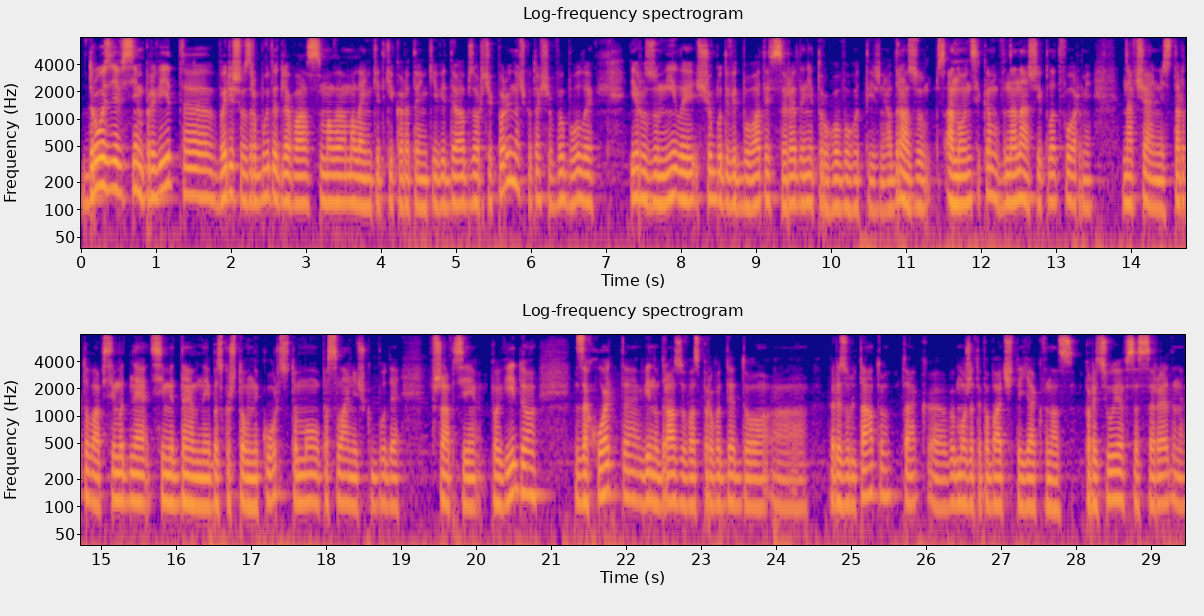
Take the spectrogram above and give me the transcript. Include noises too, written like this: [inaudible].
Друзі, всім привіт! Е, Вирішив зробити для вас мал- маленький такий коротенький відеообзорчик по риночку, так щоб ви були і розуміли, що буде відбуватись всередині торгового тижня. Одразу з анонсиком на нашій платформі навчальні стартував сімидне- сімидневний безкоштовний курс, тому посиланнячко буде в шапці по відео. Заходьте, він одразу вас проведе до результату. Так, Е, ви можете побачити, як в нас працює все зсередини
